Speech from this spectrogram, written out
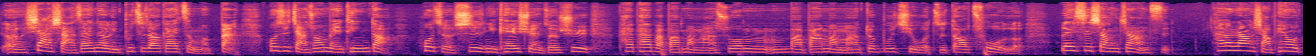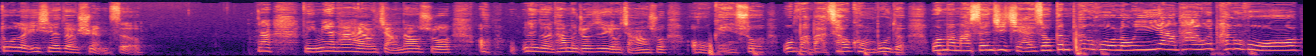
呃吓傻在那里，不知道该怎么办，或是假装没听到，或者是你可以选择去拍拍爸爸妈妈，说：“嗯，爸爸妈妈，对不起，我知道错了。”类似像这样子，他让小朋友多了一些的选择。那里面他还有讲到说：“哦，那个他们就是有讲到说，哦，我跟你说，我爸爸超恐怖的，我妈妈生气起来的时候跟喷火龙一样，他还会喷火。”哦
